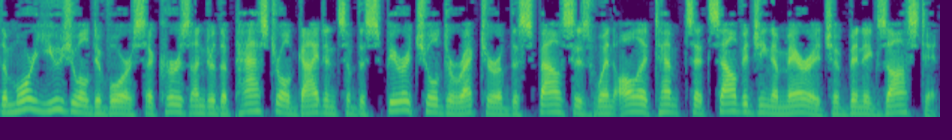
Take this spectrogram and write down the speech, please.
The more usual divorce occurs under the pastoral guidance of the spiritual director of the spouses when all attempts at salvaging a marriage have been exhausted.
